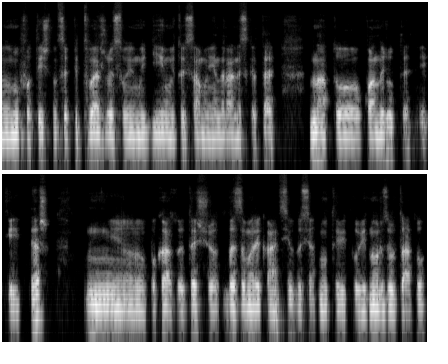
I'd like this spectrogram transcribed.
ну фактично це підтверджує своїми діями той самий генеральний секретар НАТО пан Рюте, який теж е, показує те, що без американців досягнути відповідного результату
